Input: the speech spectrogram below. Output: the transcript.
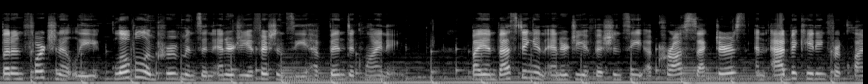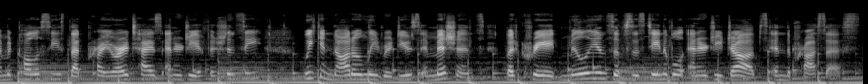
But unfortunately, global improvements in energy efficiency have been declining. By investing in energy efficiency across sectors and advocating for climate policies that prioritize energy efficiency, we can not only reduce emissions, but create millions of sustainable energy jobs in the process.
